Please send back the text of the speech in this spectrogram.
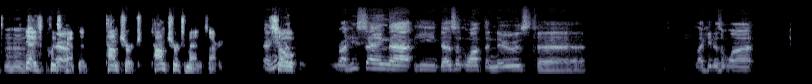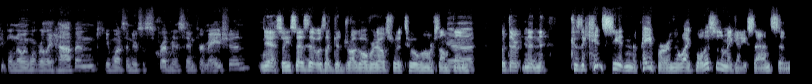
Mhm. yeah he's police Yeah. captain. Tom church. Tom Churchman sorry. So was- right, he's saying that he doesn't want the news to, like, he doesn't want people knowing what really happened. He wants the news to spread misinformation. Yeah, so he says it was like a drug overdose for the two of them or something. Yeah. But they're Yeah. because the kids see it in the paper and they're like, "Well, this doesn't make any sense," and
